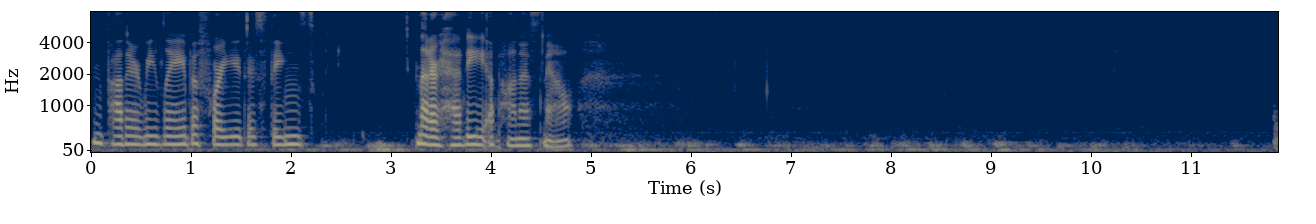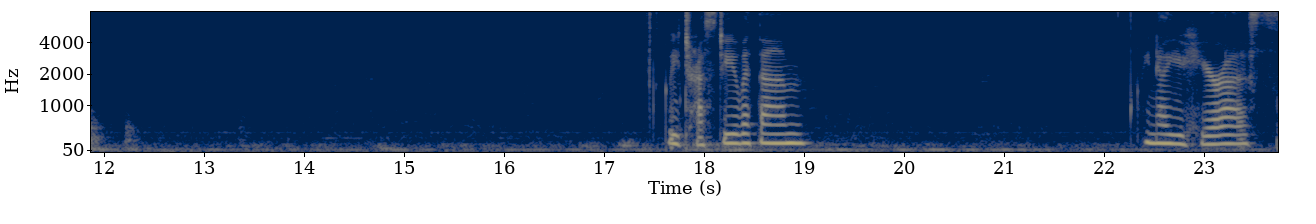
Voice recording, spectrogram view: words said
And Father, we lay before you those things that are heavy upon us now. We trust you with them. We know you hear us,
